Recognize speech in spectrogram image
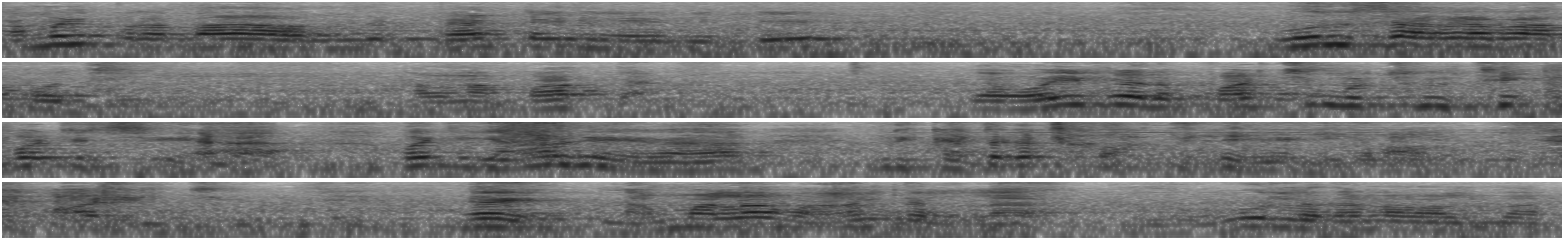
தமிழ் பிரபா வந்து பேட்டைன்னு எழுதிட்டு ஒரு சாராராக போச்சு. அதை நான் பார்த்தேன். என் ஒய்ஃப் அதை படிச்சு முடிச்சு தூக்கி போட்டுச்சுங்க போட்டு யாருங்க இப்படி கட்ட கட்ட வார்த்தை அப்படின்ச்சு ஏய் நம்மலாம் வாழ்ந்தல்ல. ஊரில் தானே வாழ்ந்தான்.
